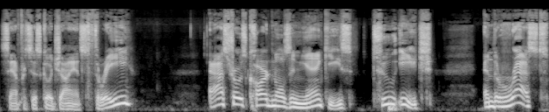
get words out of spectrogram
San Francisco Giants, three. Astros, Cardinals, and Yankees, two each. And the rest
